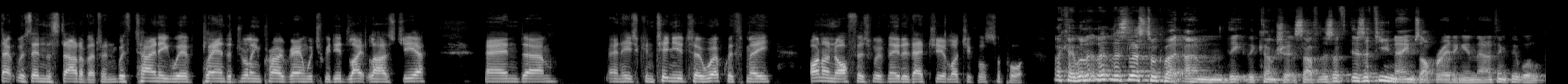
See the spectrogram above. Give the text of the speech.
that was then the start of it. And with Tony, we've planned the drilling program, which we did late last year, and um, and he's continued to work with me on and off as we've needed that geological support. Okay, well let's let's talk about um, the the country itself. There's a there's a few names operating in there. I think people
